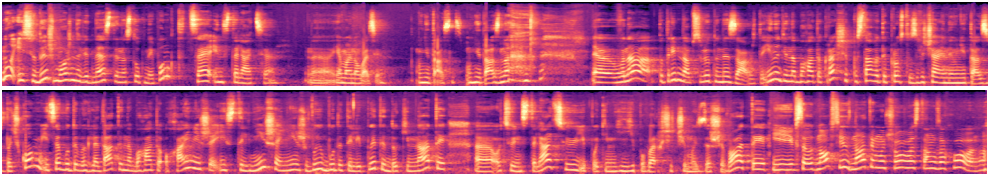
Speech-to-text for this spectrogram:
Ну і сюди ж можна віднести наступний пункт це інсталяція. Е, Я маю на увазі унітаз, унітазна. Е, Вона потрібна абсолютно не завжди. Іноді набагато краще поставити просто звичайний унітаз з бачком, і це буде виглядати набагато охайніше і стильніше, ніж ви будете ліпити до кімнати е, оцю інсталяцію, і потім її поверх чимось зашивати. І все одно всі знатимуть, що у вас там заховано.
